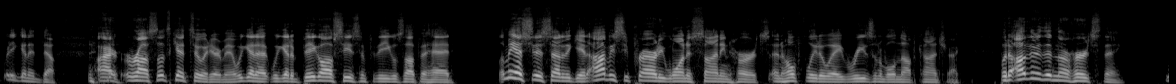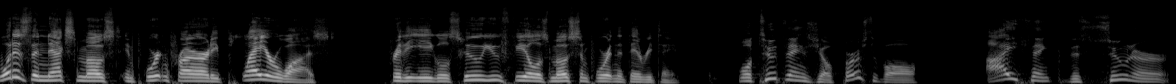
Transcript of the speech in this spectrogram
what are you going to do? All right, Ross, let's get to it here, man. We got a we got a big offseason for the Eagles up ahead. Let me ask you this out of the gate. Obviously, priority one is signing Hurts and hopefully to a reasonable enough contract. But other than the Hurts thing, what is the next most important priority player wise for the Eagles? Who you feel is most important that they retain? Well, two things, Joe. First of all, I think the sooner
